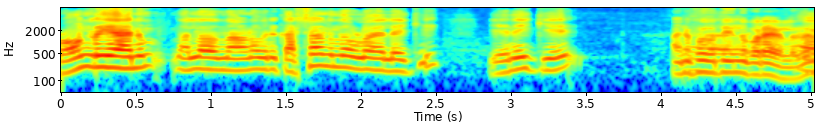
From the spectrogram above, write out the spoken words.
റോങ്റിയാനും നല്ലതെന്നാണ് ഒരു കർഷകൻ എന്നുള്ളതിലേക്ക് എനിക്ക് അനുഭവത്തിൽ നിന്ന് പറയാനുള്ളത്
